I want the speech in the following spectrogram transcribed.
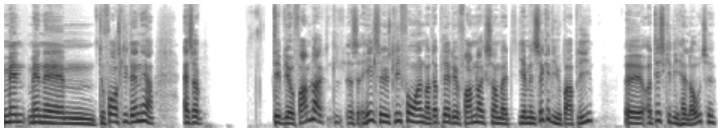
Men, men øh, du får også lige den her. Altså, det bliver jo fremlagt, altså helt seriøst lige foran mig, der bliver det jo fremlagt som, at jamen, så kan de jo bare blive. Øh, og det skal de have lov til.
